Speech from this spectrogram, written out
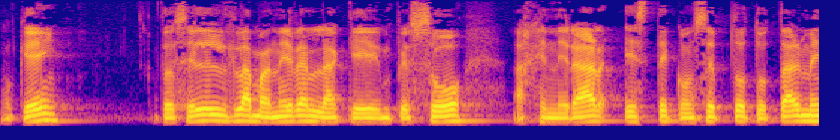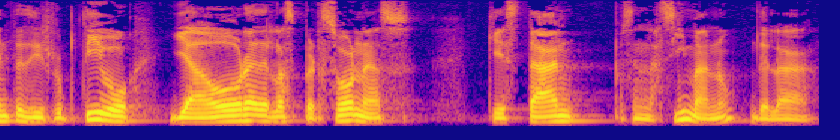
¿Ok? Entonces él es la manera en la que empezó a generar este concepto totalmente disruptivo y ahora de las personas que están pues en la cima, ¿no? De la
